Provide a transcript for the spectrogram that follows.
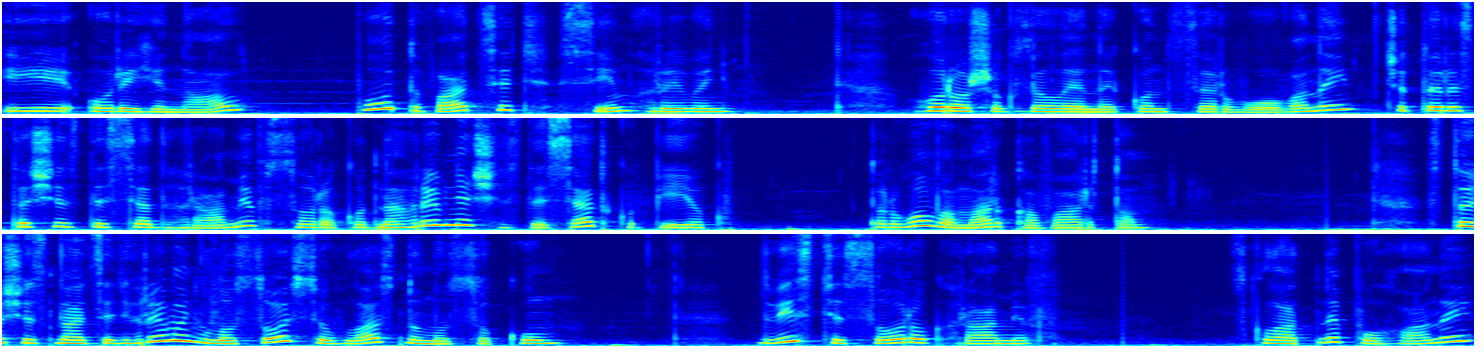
і оригінал по 27 гривень. Горошок зелений консервований 460 грамів 41 гривня 60 копійок. Торгова марка Варто. 116 гривень лосось у власному соку. 240 грамів. Склад непоганий.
